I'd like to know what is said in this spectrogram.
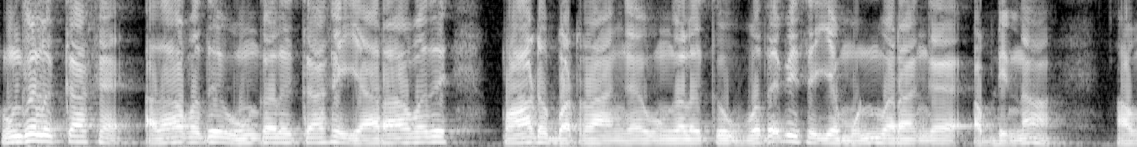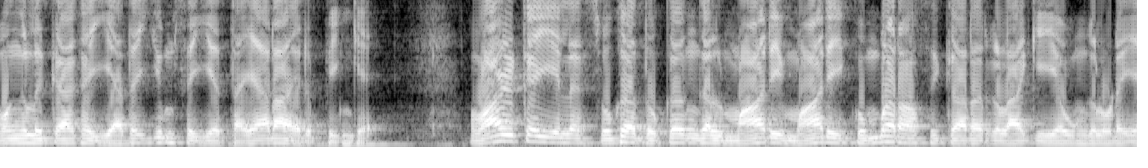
உங்களுக்காக அதாவது உங்களுக்காக யாராவது பாடுபடுறாங்க உங்களுக்கு உதவி செய்ய முன் வராங்க அப்படின்னா அவங்களுக்காக எதையும் செய்ய தயாராக இருப்பீங்க. வாழ்க்கையில் சுக துக்கங்கள் மாறி மாறி கும்பராசிக்காரர்களாகிய உங்களுடைய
